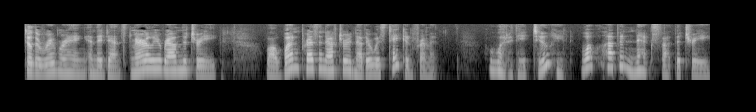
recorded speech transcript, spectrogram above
till the room rang, and they danced merrily around the tree, while one present after another was taken from it. What are they doing? What will happen next? thought the tree.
